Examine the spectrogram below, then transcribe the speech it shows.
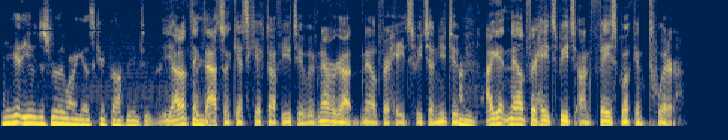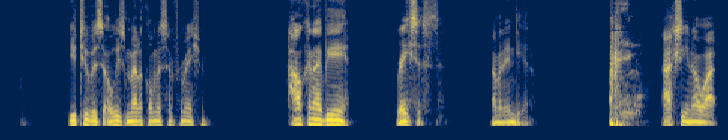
You get you just really want to get us kicked off YouTube? right? Yeah, I don't think that's what gets kicked off YouTube. We've never got nailed for hate speech on YouTube. Um, I get nailed for hate speech on Facebook and Twitter. YouTube is always medical misinformation. How can I be racist? I'm an Indian. Actually, you know what?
